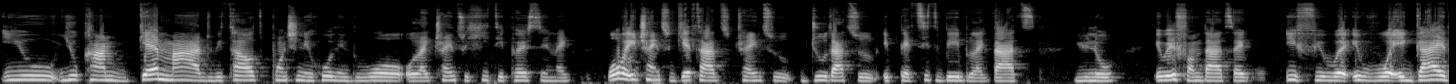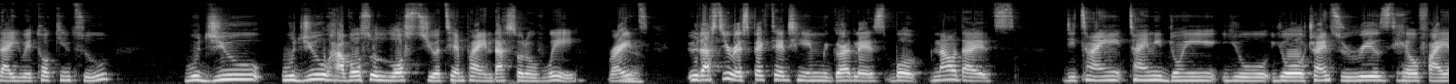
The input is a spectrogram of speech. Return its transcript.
you you can get mad without punching a hole in the wall or like trying to hit a person. Like, what were you trying to get at? Trying to do that to a petite babe like that, you know? Away from that, like if you were if you were a guy that you were talking to, would you would you have also lost your temper in that sort of way, right? Yeah. You'd have still respected him regardless. But now that it's the tiny tiny Doyin you you're trying to raise hellfire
